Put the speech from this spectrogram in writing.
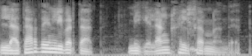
La tarde en libertad. Miguel Ángel Fernández.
